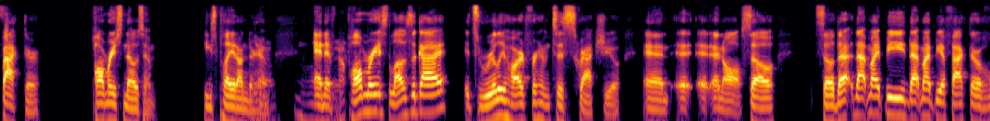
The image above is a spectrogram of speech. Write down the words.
factor. Paul Maurice knows him. He's played under yeah. him. Mm-hmm. And if Paul Maurice loves the guy, it's really hard for him to scratch you and and all. So so that that might be that might be a factor of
